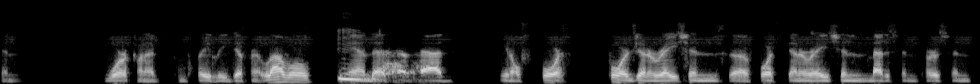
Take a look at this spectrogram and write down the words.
can work on a completely different level mm-hmm. and that have had, you know, four four generations, uh, fourth generation medicine person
